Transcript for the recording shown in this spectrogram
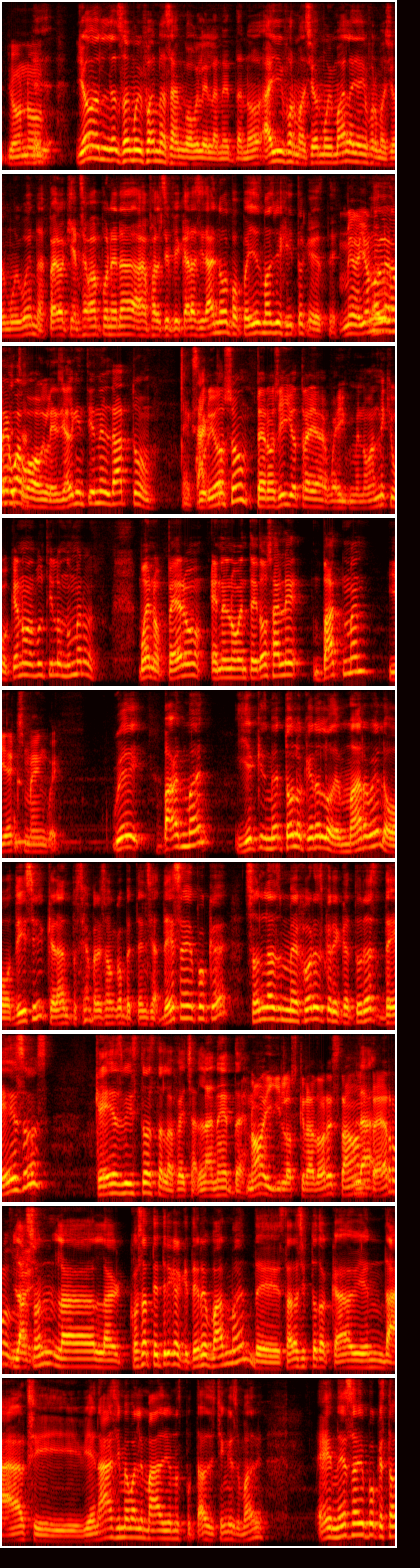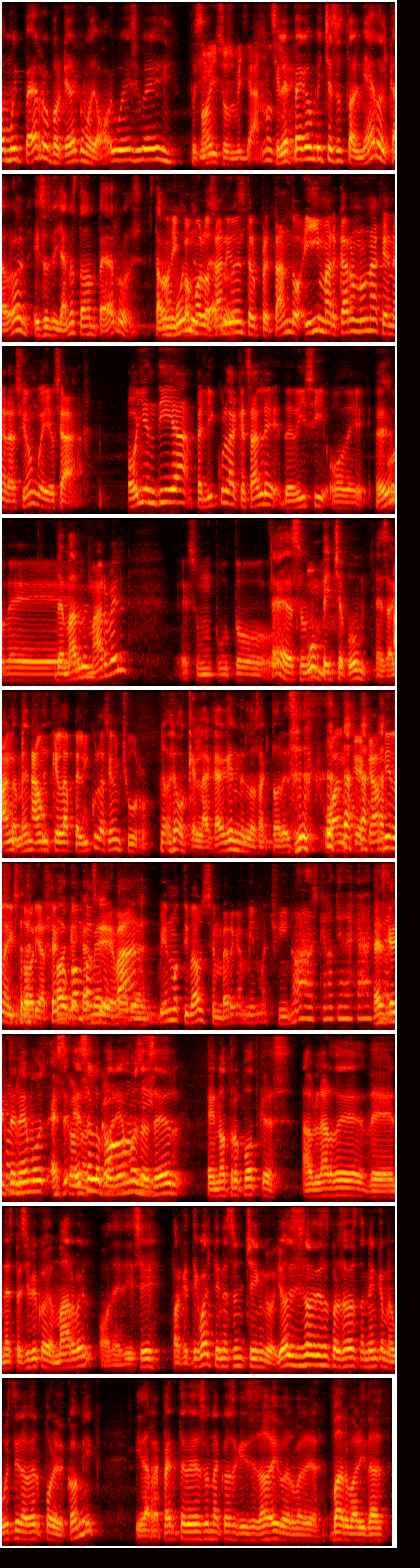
Yo no. Yo soy muy fan a San Google, la neta, ¿no? Hay información muy mala y hay información muy buena. Pero ¿quién se va a poner a, a falsificar así? Ah, no, Popeye es más viejito que este. Mira, yo no, le leo a. Google. Si alguien tiene el dato Exacto. curioso, pero sí, yo traía, güey, me- nomás me equivoqué, nomás volteé los números. Bueno, pero en el 92 sale Batman y X-Men, güey. Güey, Batman y X-Men, todo lo que era lo de Marvel o DC, que eran, pues siempre son competencia. De esa época, son las mejores caricaturas de esos que es visto hasta la fecha, la neta. No, y los creadores estaban la, perros, la güey. son la, la cosa tétrica que tiene Batman de estar así todo acá bien darks y bien ah sí me vale madre unos putados y chingue su madre en esa época estaba muy perro porque era como de ay güey sí güey pues sí, No, y sus villanos. sí le pega un pinche susto al miedo al cabrón y sus villanos estaban perros estaban No, y muy, cómo muy los han ido interpretando. Y marcaron una generación, güey. O sea, hoy en día, película que sale de DC o de, ¿Eh? o de, ¿De Marvel? Marvel es un puto. Sí, es un boom. pinche boom exactamente aunque la película sea un churro. o que la caguen en los actores O aunque cambien la historia. Tengo compas que van bien motivados y se envergan bien machín. No, es que no tiene acá. Es que ahí tenemos, es- eso lo podríamos hacer en otro podcast, hablar de, de en específico de Marvel o de DC, porque igual tienes un chingo. Yo sí soy de esas personas también que me gusta ir a ver por el cómic y de repente ves una cosa que dices, ay, barbaridad. barbaridad.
